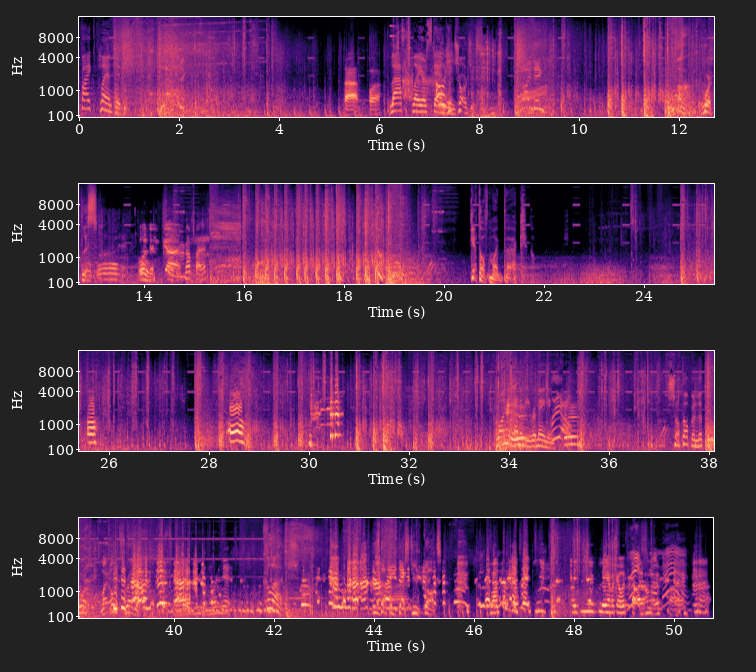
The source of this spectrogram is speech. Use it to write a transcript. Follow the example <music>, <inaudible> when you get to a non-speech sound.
Spike planted. Tapa. Last player standing. Oh, Charges. Blinding. Ah, worthless. Oh, golden gun. Get off my back. Oh. Oh. <laughs> One enemy remaining. Shut up and let me work. My ult's friend. <laughs> Clutch. Is that the best you've got? Nanti saya actually actually play yang pakai otak Reach orang. my man. <laughs>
